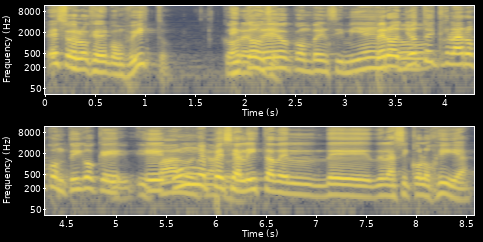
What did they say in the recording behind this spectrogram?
Eso es lo que hemos visto. Correteo, convencimiento. Pero yo estoy claro contigo que eh, un especialista de, la psicología,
